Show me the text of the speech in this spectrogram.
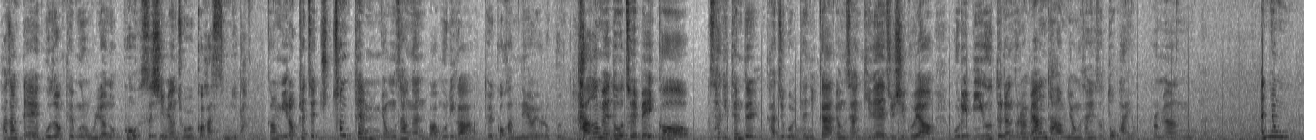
화장대에 고정템으로 올려놓고 쓰시면 좋을 것 같습니다. 그럼 이렇게 제 추천템 영상은 마무리가 될 것 같네요, 여러분. 다음에도 제 메이크업 사기템들 가지고 올 테니까 영상 기대해 주시고요. 우리 미우들은 그러면 다음 영상에서 또 봐요. 그러면 안녕!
